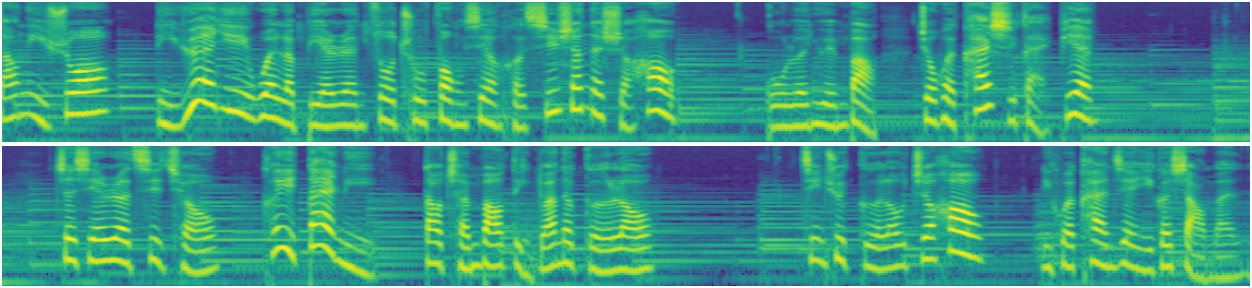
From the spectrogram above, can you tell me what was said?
当你说你愿意为了别人做出奉献和牺牲的时候，古伦云堡就会开始改变。这些热气球可以带你到城堡顶端的阁楼。进去阁楼之后，你会看见一个小门。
